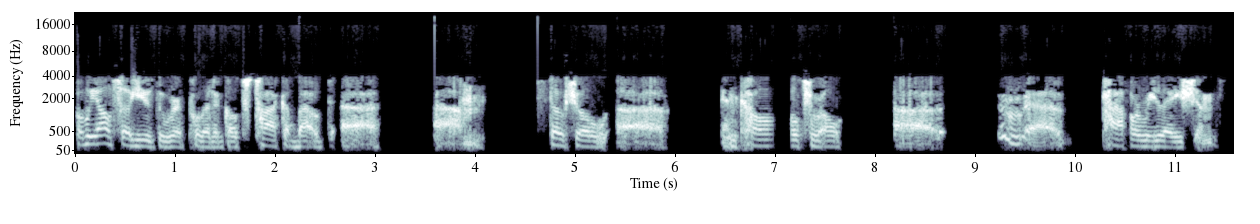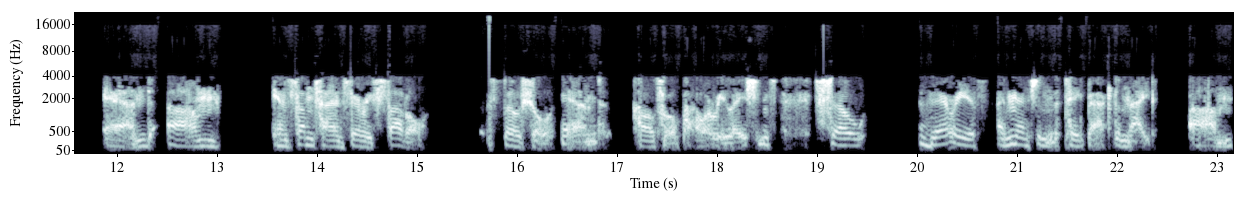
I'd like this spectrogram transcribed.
But we also use the word political to talk about uh, um, social uh, and cultural uh, uh, power relations, and um, and sometimes very subtle social and cultural power relations. So various, I mentioned the Take Back the Night. Um,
